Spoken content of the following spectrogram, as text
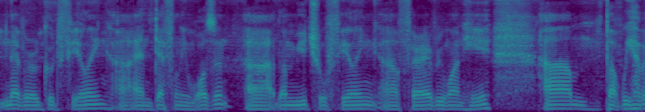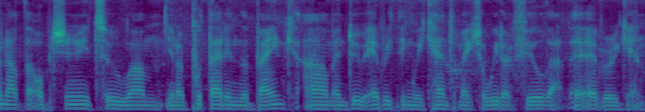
never a good feeling, uh, and definitely wasn't uh, the mutual feeling uh, for everyone here. Um, but we have another opportunity to, um, you know, put that in the bank um, and do everything we can to make sure we don't feel that ever again.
